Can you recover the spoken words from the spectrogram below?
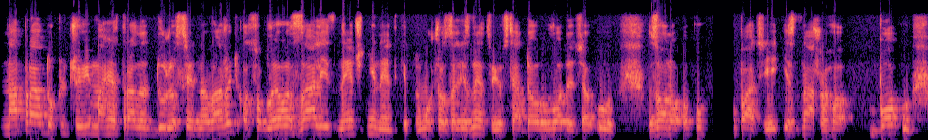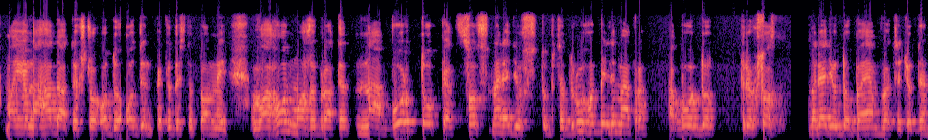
Направду ключові магістрали дуже сильно важать, особливо залізничні нитки, тому що залізницею все доводиться у зону окупації із нашого боку. Маю нагадати, що од- один 50-тонний вагон може брати на борт до 500 снарядів 152 мм або до 300 снарядів до БМ-21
